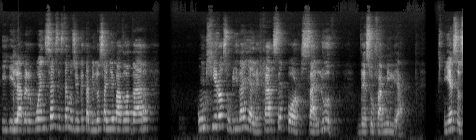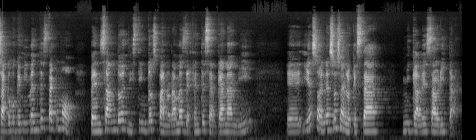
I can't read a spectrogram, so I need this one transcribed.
y, la vergüenza es esta emoción que también los ha llevado a dar un giro a su vida y alejarse por salud de su familia. Y eso, o sea, como que mi mente está como pensando en distintos panoramas de gente cercana a mí. Eh, y eso, en eso es en lo que está mi cabeza ahorita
